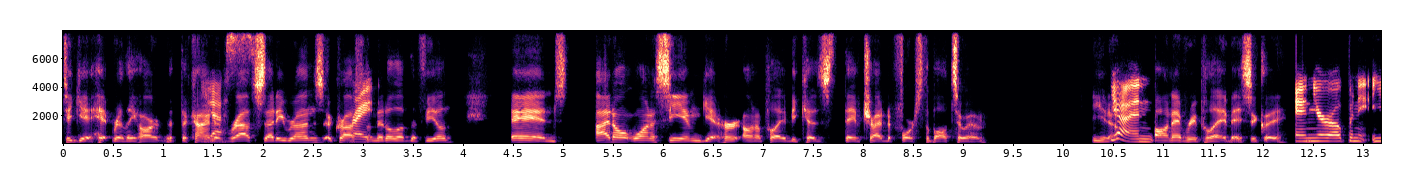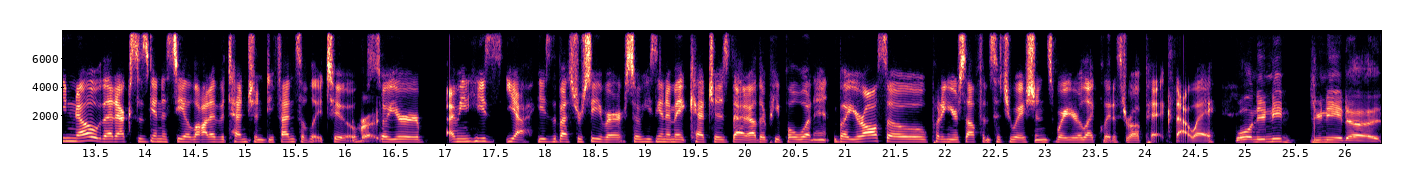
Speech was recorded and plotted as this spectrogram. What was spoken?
to get hit really hard with the kind Yes. of routes that he runs across the middle of the field. And I don't want to see him get hurt on a play because they've tried to force the ball to him. You know, Yeah, and on every play, basically. and you're opening you know that X is going to see a lot of attention defensively too. Right. So you're I mean he's yeah, he's the best receiver, so he's going to make catches that other people wouldn't, but you're also putting yourself in situations where you're likely to throw a pick that way. Well, and you need you need uh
